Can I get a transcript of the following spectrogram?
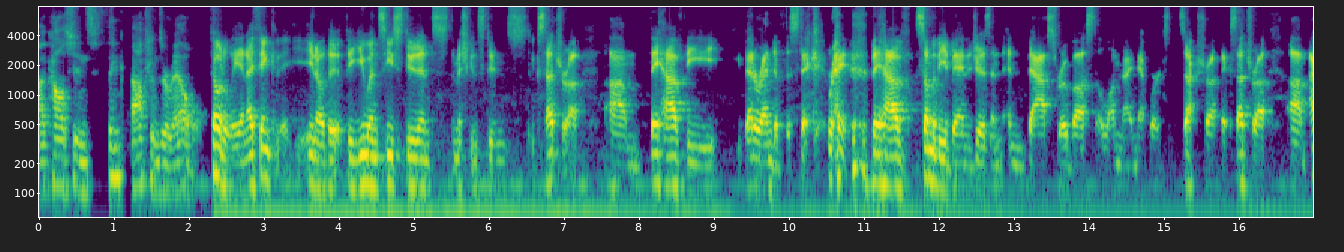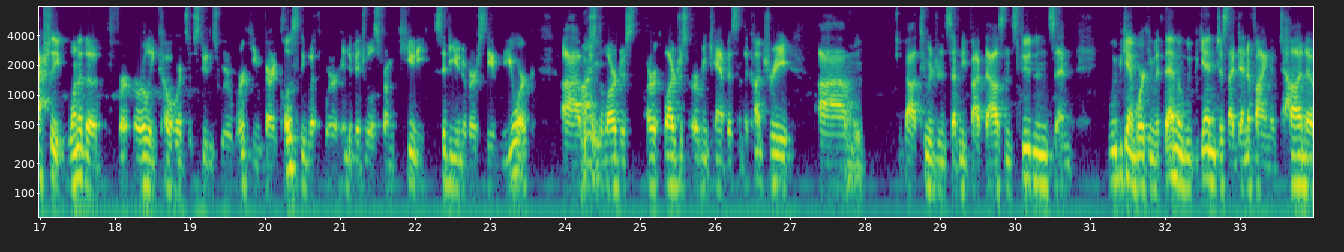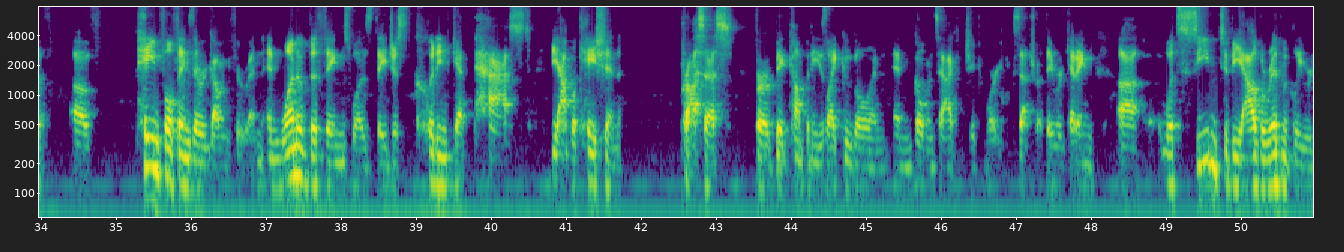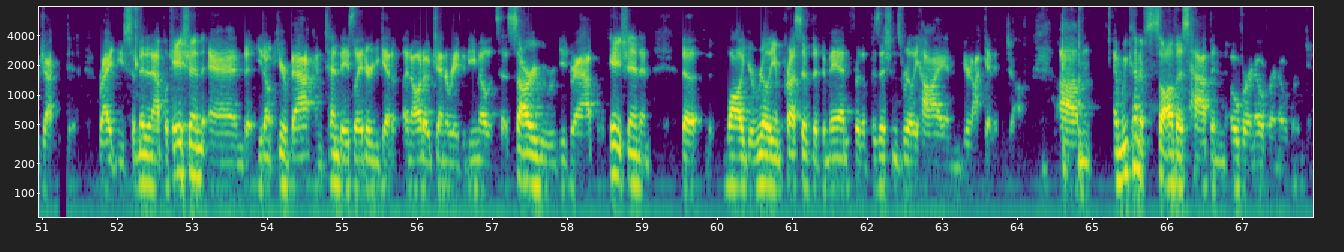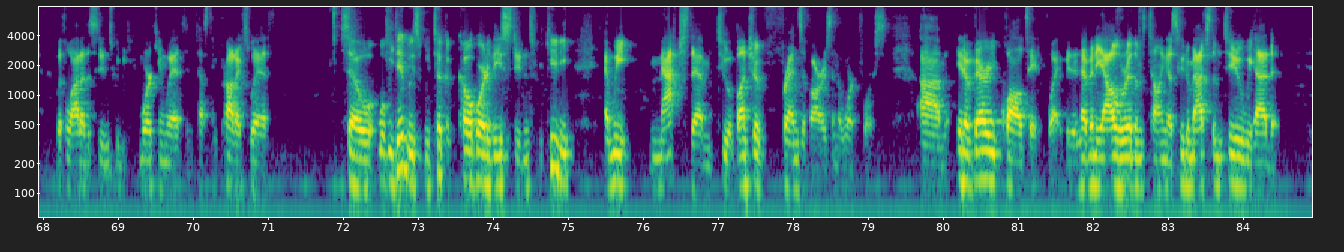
uh, college students think options are available. Totally, and I think you know the the UNC students, the Michigan students, etc um, they have the better end of the stick, right? They have some of the advantages and, and vast, robust alumni networks, et cetera, et cetera. Um, actually, one of the early cohorts of students we were working very closely with were individuals from CUNY, City University of New York, uh, which right. is the largest largest urban campus in the country. Um, right. About 275,000 students, and we began working with them, and we began just identifying a ton of of painful things they were going through. And, and one of the things was they just couldn't get past the application process for big companies like Google and, and Goldman Sachs and JP Morgan, et cetera. They were getting uh, what seemed to be algorithmically rejected, right? You submit an application and you don't hear back, and 10 days later, you get an auto generated email that says, Sorry, we reviewed your application. And the, while you're really impressive, the demand for the position's really high and you're not getting the job. Um, and we kind of saw this happen over and over and over again with a lot of the students we began working with and testing products with. So what we did was we took a cohort of these students from CUNY and we matched them to a bunch of friends of ours in the workforce um, in a very qualitative way. We didn't have any algorithms telling us who to match them to. We had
